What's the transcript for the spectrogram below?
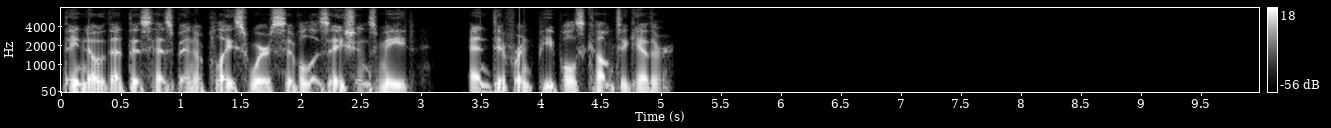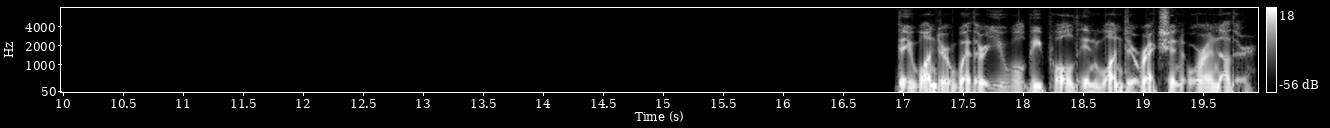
They know that this has been a place where civilizations meet, and different peoples come together. They wonder whether you will be pulled in one direction or another.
